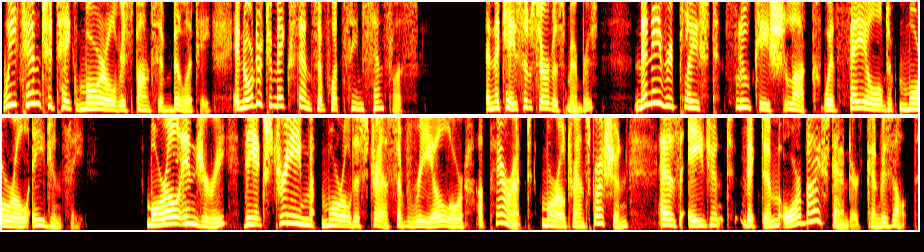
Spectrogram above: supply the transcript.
we tend to take moral responsibility in order to make sense of what seems senseless. In the case of service members, many replaced flukish luck with failed moral agency. Moral injury, the extreme moral distress of real or apparent moral transgression, as agent, victim, or bystander can result.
